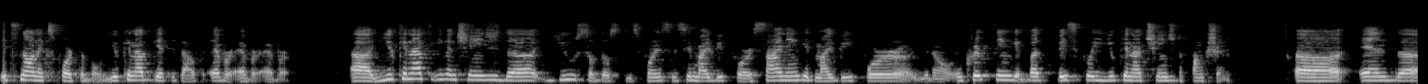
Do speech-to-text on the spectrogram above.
it's non-exportable. You cannot get it out ever, ever, ever. Uh, you cannot even change the use of those keys. For instance, it might be for signing, it might be for you know encrypting, but basically you cannot change the function. Uh, and the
